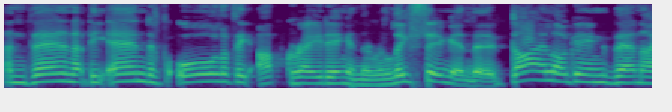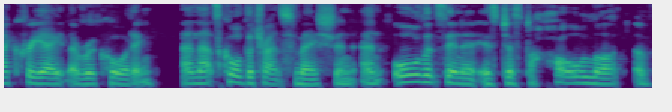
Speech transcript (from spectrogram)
And then at the end of all of the upgrading and the releasing and the dialoguing, then I create a recording and that's called the transformation. And all that's in it is just a whole lot of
